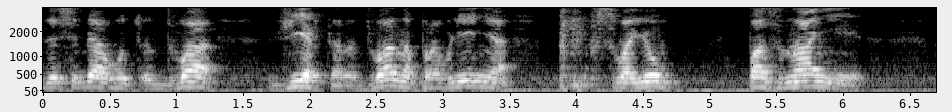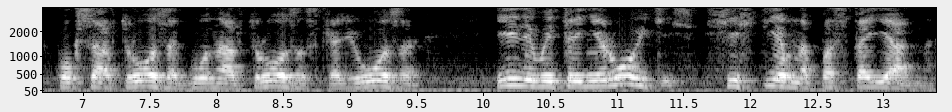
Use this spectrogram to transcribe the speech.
для себя вот два вектора, два направления в своем познании коксартроза, гоноартроза, сколиоза. Или вы тренируетесь системно, постоянно.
